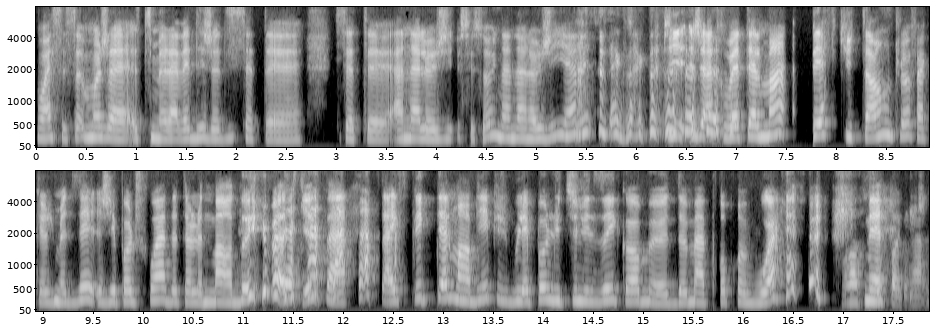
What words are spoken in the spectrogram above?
Oui, c'est ça. Moi, tu me l'avais déjà dit, cette, euh, cette euh, analogie. C'est ça, une analogie, hein? Oui, exactement. Puis je la trouvais tellement percutante, là, fait que je me disais, j'ai pas le choix de te le demander parce que ça, ça explique tellement bien, puis je voulais pas l'utiliser comme euh, de ma propre voix. Oh, Mais, pas grave.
